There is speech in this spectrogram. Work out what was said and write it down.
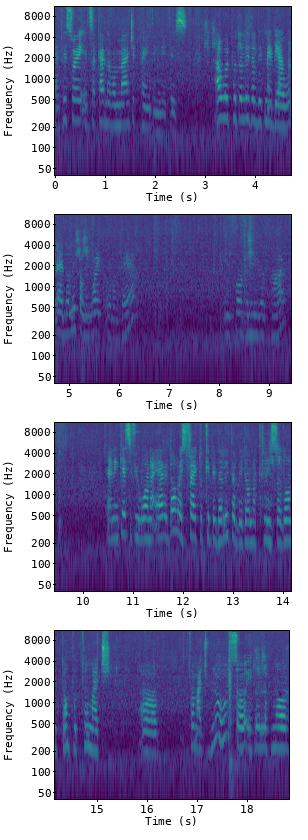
And this way it's a kind of a magic painting it is I will put a little bit, maybe I will add a little white over there and for the middle part. And in case if you want to add it, always try to keep it a little bit on a clean, so don't don't put too much uh, too much blue, so it will look more.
